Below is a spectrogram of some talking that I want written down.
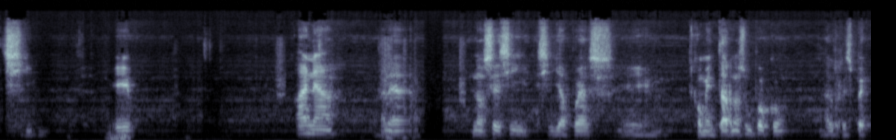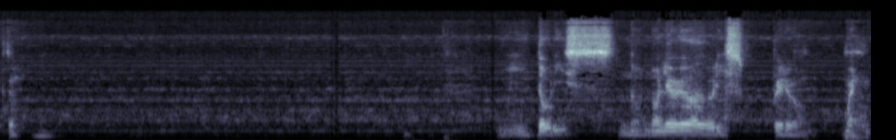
Sí. Ana, Ana, no sé si, ya puedas eh, comentarnos un poco al respecto. Y Doris, no, le veo a Doris, pero bueno.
